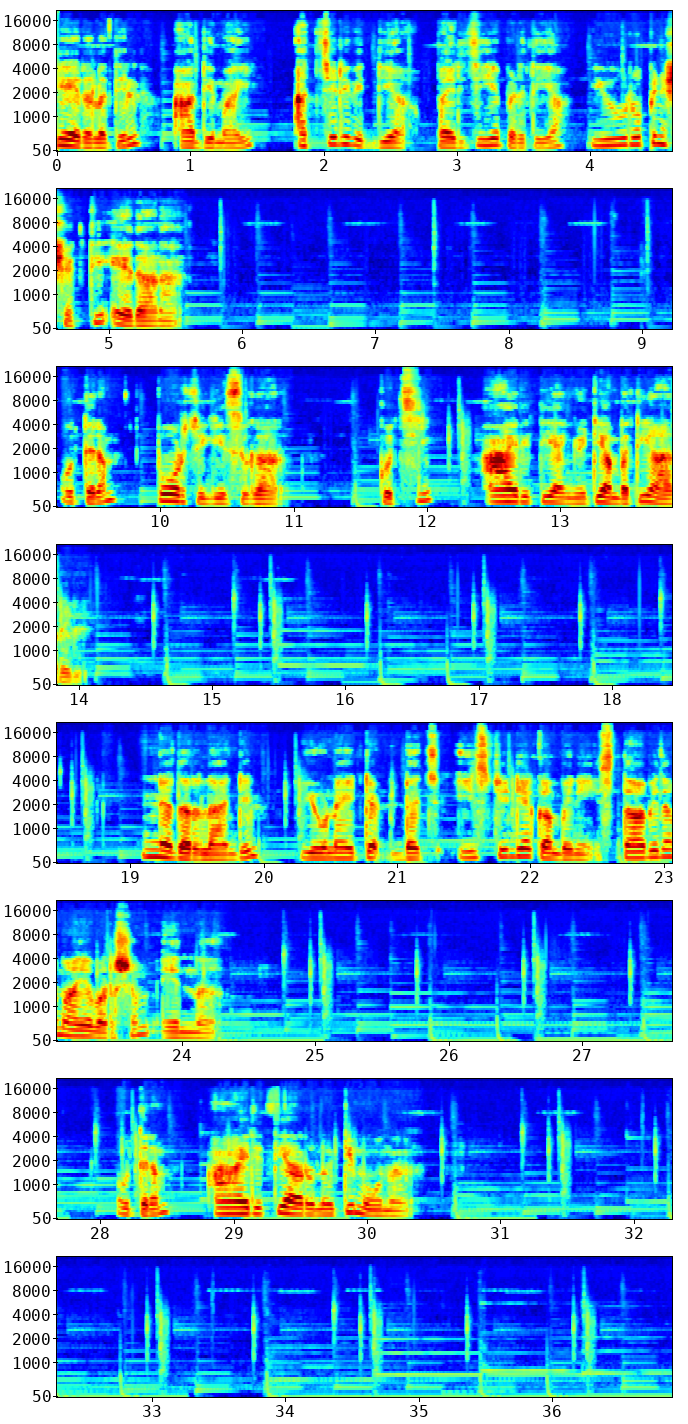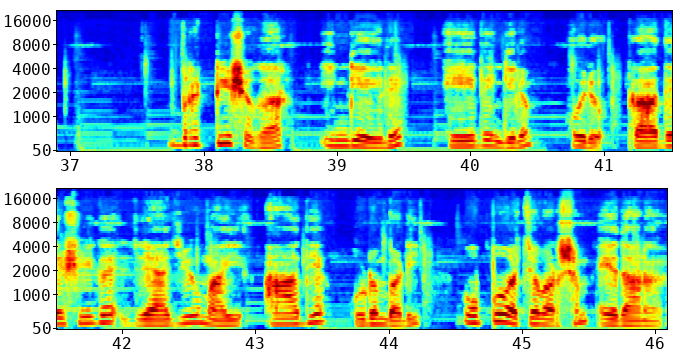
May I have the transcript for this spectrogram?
കേരളത്തിൽ ആദ്യമായി അച്ചടിവിദ്യ പരിചയപ്പെടുത്തിയ യൂറോപ്യൻ ശക്തി ഏതാണ്? ഉത്തരം പോർച്ചുഗീസുകാർ. കൊച്ചി ആയിരത്തി അഞ്ഞൂറ്റി അമ്പത്തി ആറിൽ നെതർലാൻഡിൽ united Dutch East India company സ്ഥാപിതമായ വർഷം എന്ന്. ഉത്തരം ആയിരത്തി അറുന്നൂറ്റി മൂന്ന് ബ്രിട്ടീഷുകാർ ഇന്ത്യയിലെ ഏതെങ്കിലും ഒരു പ്രാദേശിക രാജ്യവുമായി ആദ്യ ഉടമ്പടി ഒപ്പുവച്ച വർഷം ഏതാണ്?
